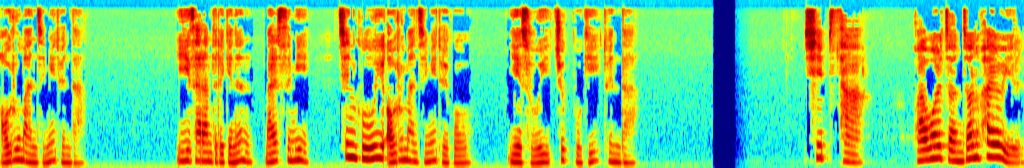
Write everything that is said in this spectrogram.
어루만짐이 된다. 이 사람들에게는 말씀이 친구의 어루만짐이 되고 예수의 축복이 된다. 14. 과월전전 화요일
